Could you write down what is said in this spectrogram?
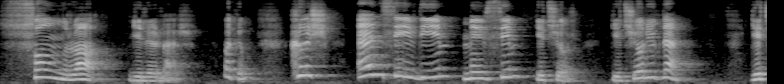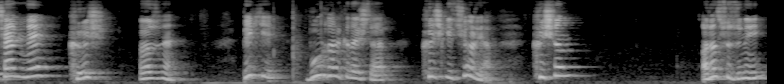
sonra gelirler. Bakın kış en sevdiğim mevsim geçiyor. Geçiyor yüklem. Geçen ne? Kış özne. Peki burada arkadaşlar kış geçiyor ya. Kışın ara sözü ne?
